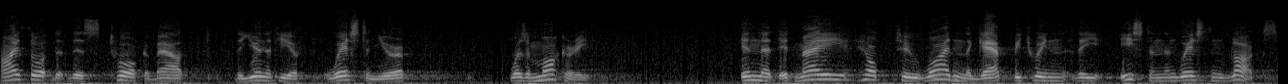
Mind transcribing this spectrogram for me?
I thought that this talk about the unity of Western Europe was a mockery in that it may help to widen the gap between the Eastern and Western blocs.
